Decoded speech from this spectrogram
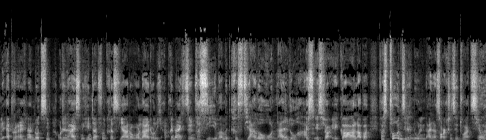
einen Apple-Rechner nutzen und den heißen Hintern von Cristiano Ronaldo nicht abgeneigt sind. Was Sie immer mit Cristiano Ronaldo haben? Es ist ja egal egal, aber was tun Sie denn nun in einer solchen Situation?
